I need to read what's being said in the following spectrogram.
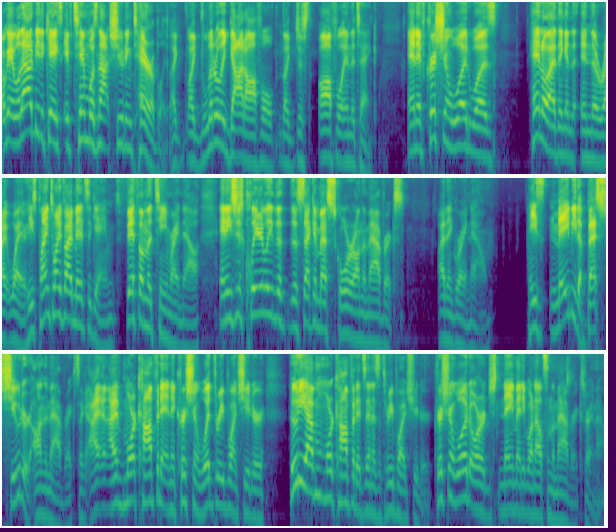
Okay, well that would be the case if Tim was not shooting terribly, like like literally god awful, like just awful in the tank, and if Christian Wood was handled, I think in the in the right way. He's playing 25 minutes a game, fifth on the team right now, and he's just clearly the the second best scorer on the Mavericks. I think right now. He's maybe the best shooter on the Mavericks. Like I, I have more confident in a Christian Wood three point shooter. Who do you have more confidence in as a three point shooter, Christian Wood, or just name anyone else on the Mavericks right now?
